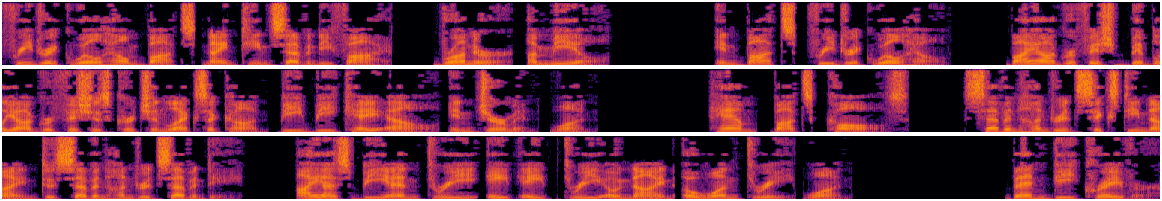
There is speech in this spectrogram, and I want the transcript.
Friedrich Wilhelm Bautz 1975. Brunner, Emil. In Bautz, Friedrich Wilhelm. Biographisch Bibliographisches Kirchenlexikon BBKL in German, 1. Hamm, Bautz, Calls. 769 770. ISBN 3-88309-013-1. Ben D. Craver.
